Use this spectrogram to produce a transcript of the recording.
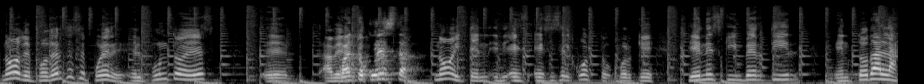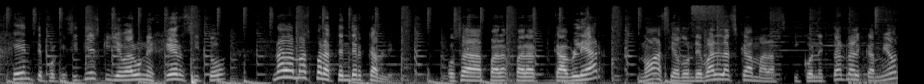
No, de poderse se puede. El punto es, eh, a ver, ¿Cuánto cuesta? no, y ten- es- ese es el costo, porque tienes que invertir en toda la gente, porque si tienes que llevar un ejército, nada más para tender cable, o sea, para, para cablear, ¿no? Hacia donde van las cámaras y conectarla al camión,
